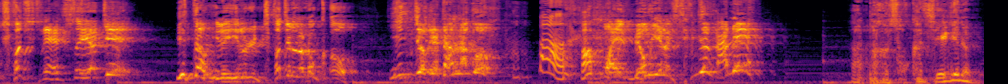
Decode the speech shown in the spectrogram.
처신했어야지. 이따위로 일을 저질러 놓고 인정해달라고. 아빠, 아빠의 명예를 생각 안 해? 아빠가 속한 세계는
